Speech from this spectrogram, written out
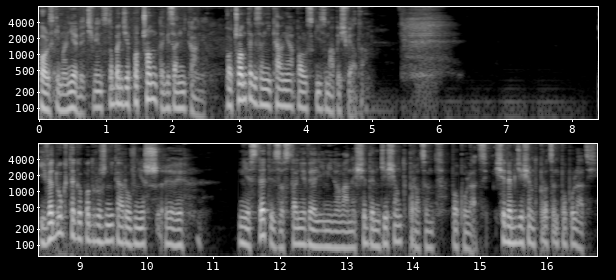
Polski ma nie być. Więc to będzie początek zanikania. Początek zanikania Polski z mapy świata. I według tego podróżnika również y, niestety zostanie wyeliminowane 70% populacji. 70% populacji.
